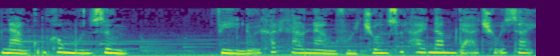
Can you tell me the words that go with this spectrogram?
nàng cũng không muốn dừng, vì nỗi khát khao nàng vùi chôn suốt hai năm đã trỗi dậy.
